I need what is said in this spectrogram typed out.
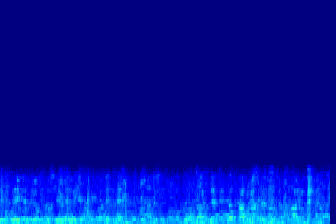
mesleğiyle mi yoksa şeyle? Mesel. Ya tahmin etmeyeceğim. Yani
